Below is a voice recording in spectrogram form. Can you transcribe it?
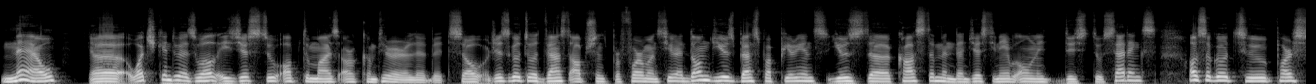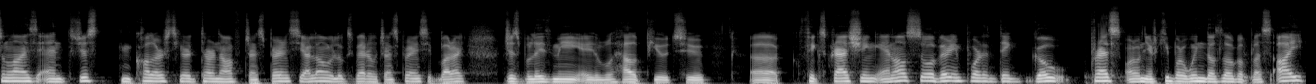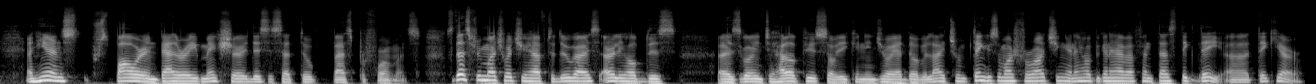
Now, uh, what you can do as well is just to optimize our computer a little bit. So just go to advanced options performance here and don't use best appearance use the custom and then just enable only these two settings. Also go to personalize and just in colors here turn off transparency. I know it looks better with transparency but i just believe me it will help you to uh, fix crashing. And also a very important thing go press on your keyboard Windows logo plus I and here in power and battery make sure this is set to best performance. So that's pretty much what you have to do guys. I really hope this uh, is going to help you so you can enjoy Adobe Lightroom. Thank you so much for watching and I hope you're gonna have a fantastic day. Uh, take care.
